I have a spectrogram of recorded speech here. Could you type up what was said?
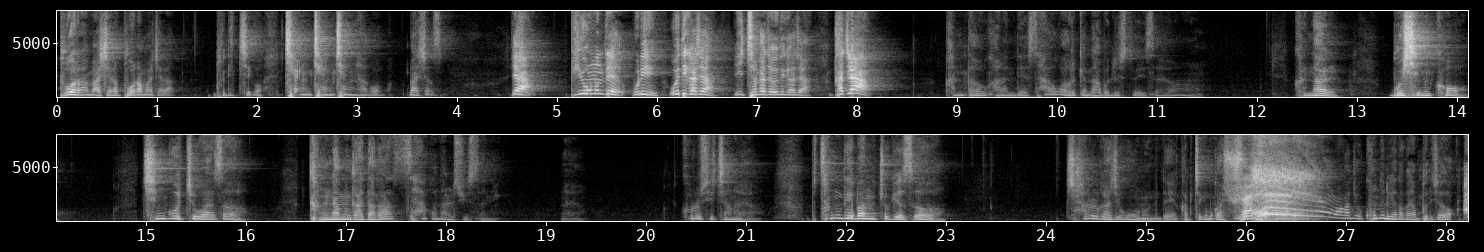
부어라 마시라 부어라 마시라. 부딪히고 챙챙챙 하고 막 마셨어. 야 비 오는데 우리 어디 가자? 2차 가자 어디 가자? 가자 간다고 가는데 사고가 그렇게 나버릴 수도 있어요. 그날 무심코 친구 좋아서 강남 가다가 사고 날 수 있으니까 그럴 수 있잖아요. 상대방 쪽에서 차를 가지고 오는데 갑자기 뭔가 쉥! 와가지고 코너링에다 그냥 부딪혀서 아!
